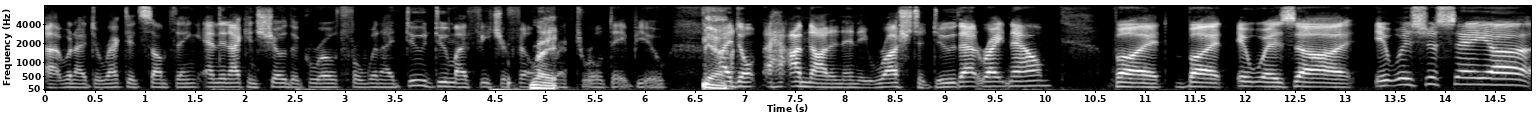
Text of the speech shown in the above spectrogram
uh, when I directed something, and then I can show the growth for when I do do my feature film Right. directorial debut. Yeah, I don't, I'm not in any rush to do that right now, but but it was uh, it was just a uh,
